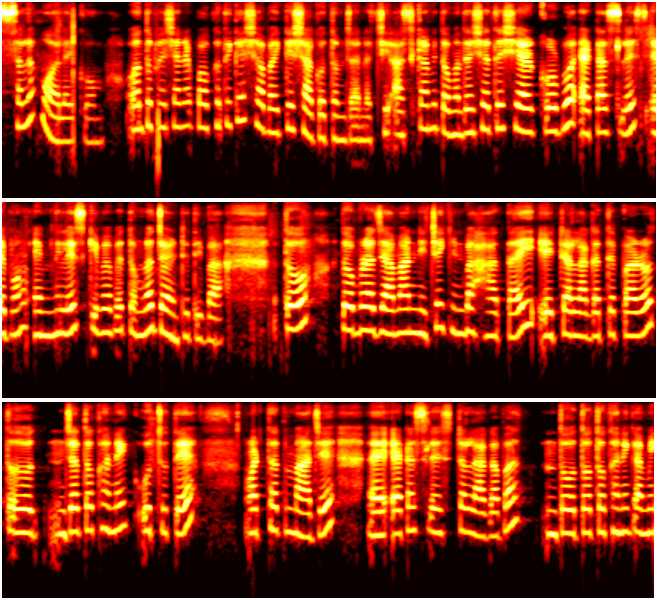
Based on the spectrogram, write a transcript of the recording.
আসসালামু আলাইকুম। অন্ত ফ্যাশনের পক্ষ থেকে সবাইকে স্বাগতম জানাচ্ছি। আজকে আমি তোমাদের সাথে শেয়ার করব অ্যাটাচ লেস এবং এমনি লেস কীভাবে তোমরা জয়েন্টে দিবা। তো তোমরা জামার নিচে কিংবা হাতায় এটা লাগাতে পারো। তো যতখানি উঁচুতে অর্থাৎ মাঝে অ্যাটাচ লেসটা লাগাবা তো ততখানিক আমি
